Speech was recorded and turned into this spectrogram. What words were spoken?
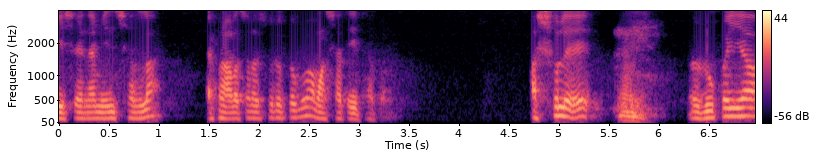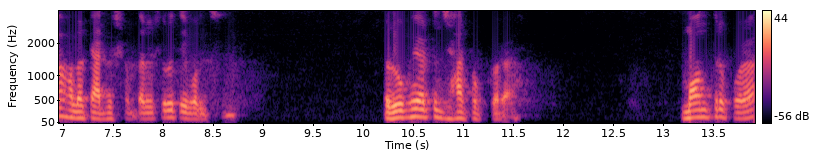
বিষয়ে নিয়ে আমি ইনশাল্লাহ। এখন আলোচনা শুরু করব, আমার সাথেই থাকুন। আসলে রুকইয়া হলো একটা আরবি শব্দ, আমি শুরুতেই বলছি। রুকইয়া অর্থ ঝাড়ফুঁক করা, মন্ত্র পড়া,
